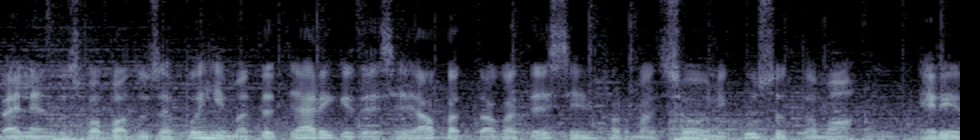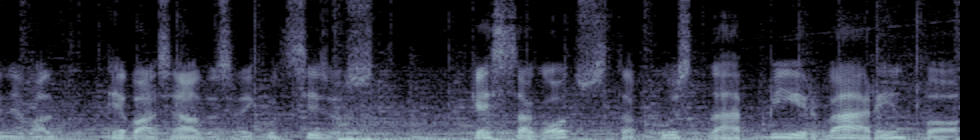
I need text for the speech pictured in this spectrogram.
väljendusvabaduse põhimõtet järgides ei hakata aga desinformatsiooni kustutama, erinevalt ebaseaduslikult sisust. Kes aga otsustab, kust läheb piir väärinfo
